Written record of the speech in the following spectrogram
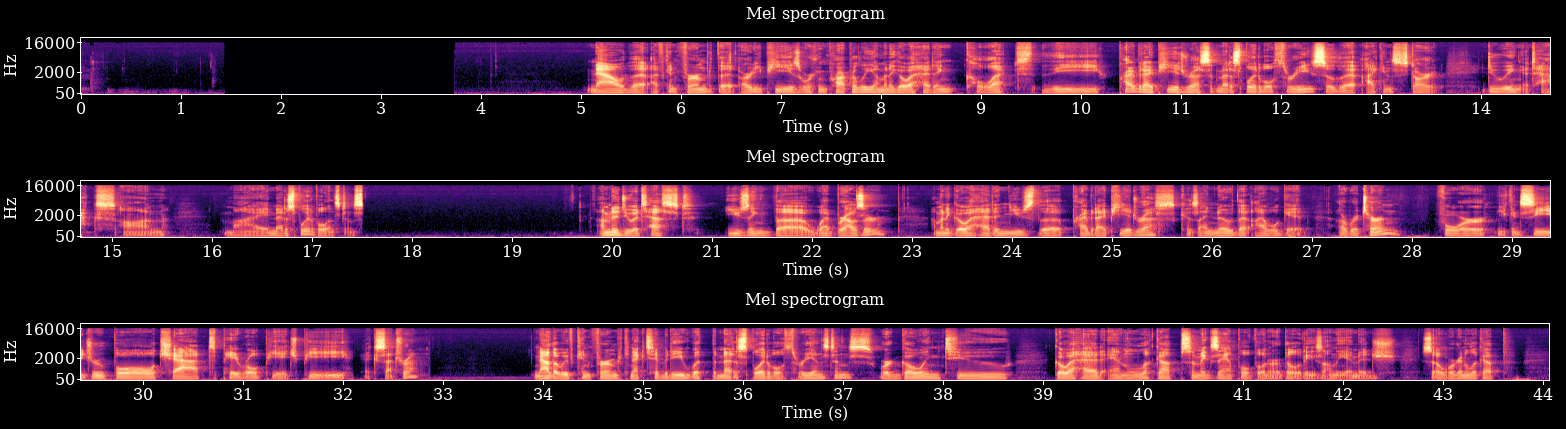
Now that I've confirmed that RDP is working properly, I'm going to go ahead and collect the private IP address of Metasploitable 3 so that I can start doing attacks on my Metasploitable instance. I'm going to do a test using the web browser. I'm going to go ahead and use the private IP address because I know that I will get a return for, you can see Drupal, chat, payroll, PHP, etc. Now that we've confirmed connectivity with the Metasploitable 3 instance, we're going to go ahead and look up some example vulnerabilities on the image. So we're going to look up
